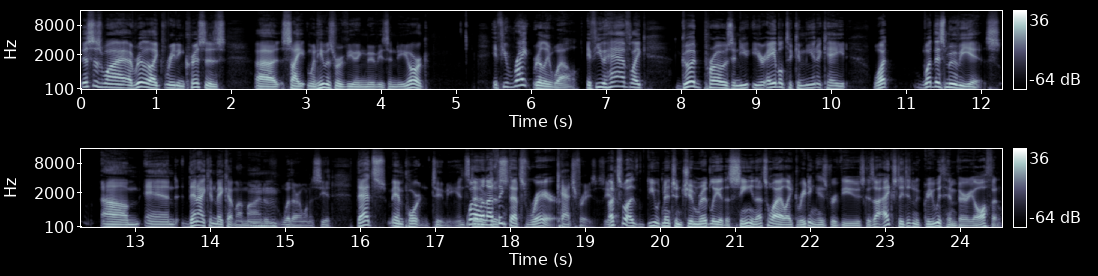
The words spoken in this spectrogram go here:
This is why I really liked reading Chris's uh, site when he was reviewing movies in New York if you write really well, if you have like good prose and you, you're able to communicate what what this movie is, um, and then I can make up my mind of whether I want to see it. That's important to me. Instead well, of and I think that's rare. catchphrases. Yeah. That's why you would mention Jim Ridley of the scene. That's why I liked reading his reviews because I actually didn't agree with him very often,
